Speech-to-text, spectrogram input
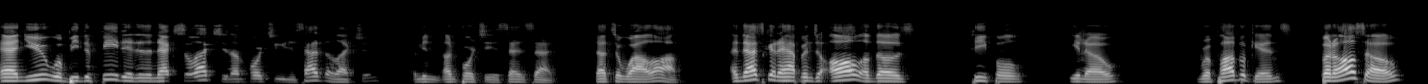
and you will be defeated in the next election. Unfortunately, we just had the election. I mean, unfortunately, in the sense that that's a while off. And that's going to happen to all of those people, you know, Republicans, but also,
